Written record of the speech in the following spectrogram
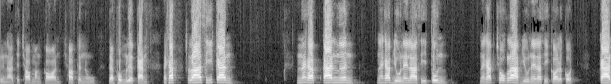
อื่นอาจจะชอบมังกรชอบธนู แต่ผมเลือกกันนะครับ ราศีกันนะครับ การเงินนะครับอยู่ในราศีตุลนะครับ โชคลาภอยู่ในราศีกรกฎการ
